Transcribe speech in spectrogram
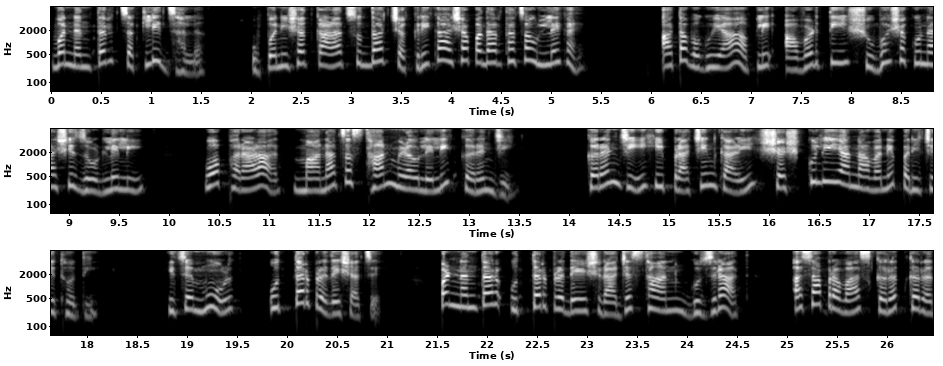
व नंतर चकलीत झालं. उपनिषद काळात सुद्धा चक्रिका अशा पदार्थाचा उल्लेख आहे? आता बघूया आपली आवडती शुभशकुनाशी जोडलेली व फराळात मानाचं स्थान मिळवलेली करंजी. करंजी ही प्राचीन काळी शशकुली या नावाने परिचित होती. हिचे मूळ उत्तर प्रदेशाचे पण नंतर उत्तर प्रदेश राजस्थान गुजरात असा प्रवास करत करत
